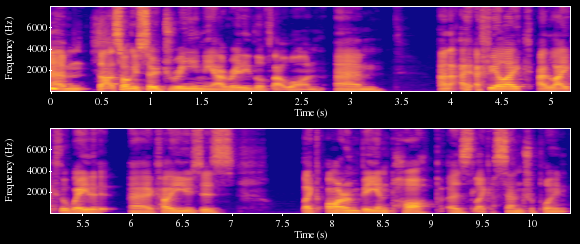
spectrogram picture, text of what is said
um, that song is so dreamy. I really love that one. Um, and I, I feel like I like the way that uh, Kali uses like R and B and pop as like a central point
